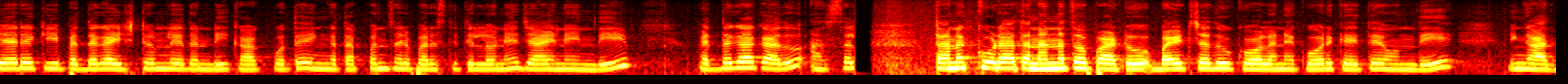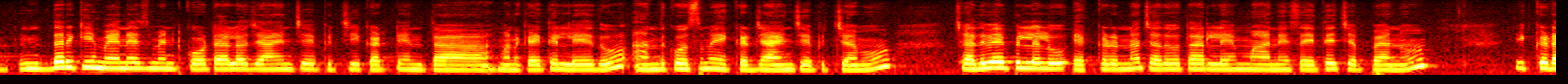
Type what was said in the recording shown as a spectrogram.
చేరేకి పెద్దగా ఇష్టం లేదండి. కాకపోతే ఇంకా తప్పనిసరి పరిస్థితుల్లోనే జాయిన్ అయింది. పెద్దగా కాదు అస్సలు తనకు కూడా తన అన్నతో పాటు బయట చదువుకోవాలనే కోరిక అయితే ఉంది. ఇంకా ఇద్దరికీ మేనేజ్మెంట్ కోటాలో జాయిన్ చేపించి కట్టేంత మనకైతే లేదు. అందుకోసమే ఇక్కడ జాయిన్ చేపించాము చదివే పిల్లలు ఎక్కడున్నా చదువుతారులేమ్మా అనేసి అయితే చెప్పాను. ఇక్కడ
